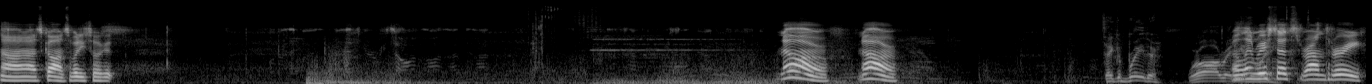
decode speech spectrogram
No, no, it's gone. Somebody took it. No, no. Take a breather. We're already. Only in resets round three.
